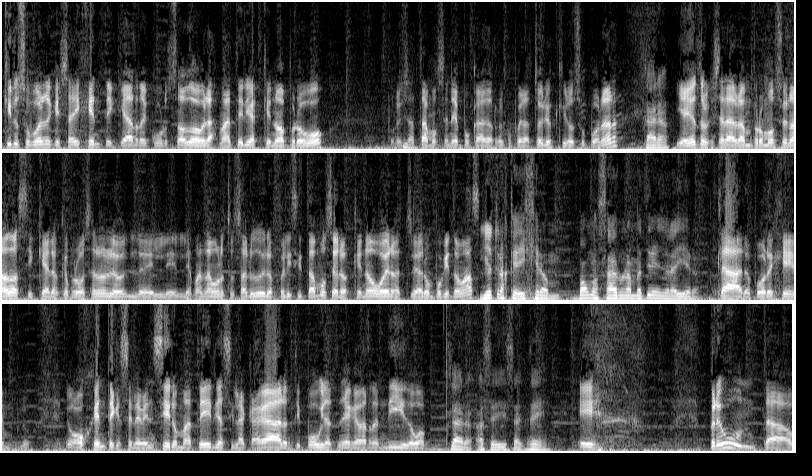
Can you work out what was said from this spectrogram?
quiero suponer que ya hay gente que ha recursado a las materias que no aprobó, porque ya estamos en época de recuperatorios, quiero suponer. claro. Y hay otros que ya la habrán promocionado, así que a los que promocionaron le- le- le- les mandamos nuestro saludo y los felicitamos. Y a los que no, bueno, a estudiar un poquito más. Y otros que dijeron, vamos a dar una materia y no la dieron. Claro, por ejemplo. O gente que se le vencieron materias y la cagaron, tipo, uy, la tenía que haber rendido. o- Claro, hace 10 años, sí. Eh, pregunta,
